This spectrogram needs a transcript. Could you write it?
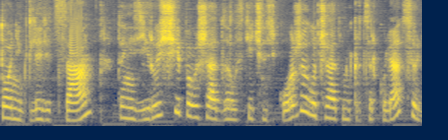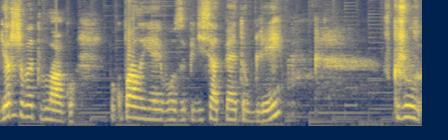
тоник для лица, тонизирующий, повышает эластичность кожи, улучшает микроциркуляцию, удерживает влагу. Покупала я его за 55 рублей. Скажу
